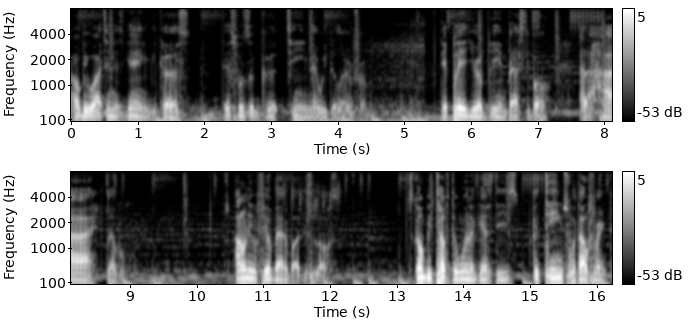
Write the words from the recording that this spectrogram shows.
I'll be watching this game because this was a good team that we could learn from. They played European basketball at a high level. I don't even feel bad about this loss. It's gonna be tough to win against these good teams without Frank.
